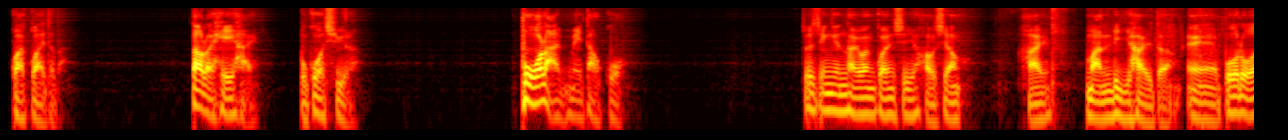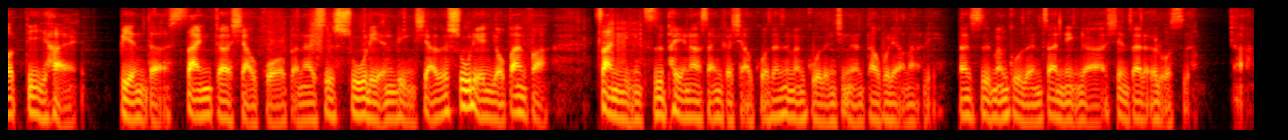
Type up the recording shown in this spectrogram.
怪怪的吧？到了黑海不过去了，波兰没到过。最近跟台湾关系好像还蛮厉害的。诶，波罗的海边的三个小国本来是苏联领下，的苏联有办法占领支配那三个小国，但是蒙古人竟然到不了那里。但是蒙古人占领了现在的俄罗斯啊，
